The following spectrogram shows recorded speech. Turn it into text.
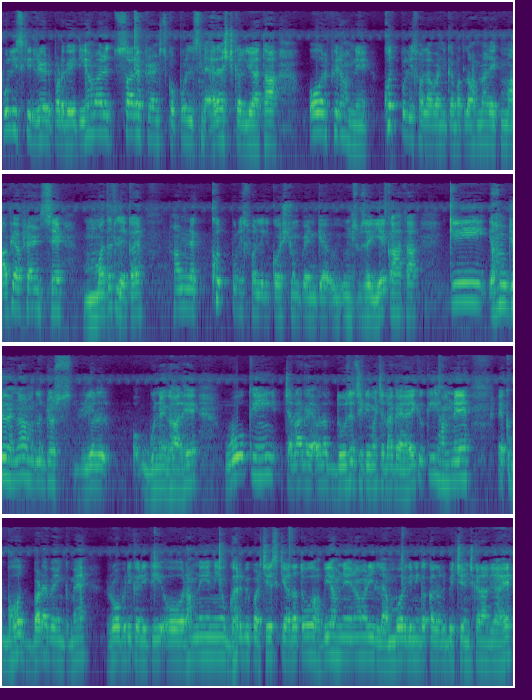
पुलिस की रेड पड़ गई थी। हमारे सारे फ्रेंड्स को पुलिस ने अरेस्ट कर लिया था और फिर हमने खुद पुलिस वाला बनकर मतलब हमारे एक माफिया फ्रेंड से मदद लेकर हमने खुद पुलिस वाले की कॉस्ट्यूम पहन के उनसे ये कहा था कि हम जो है ना मतलब जो रियल गुनेगार है, वो कहीं चला गया मतलब दूसरी सिटी में चला गया है, क्योंकि हमने एक बहुत बड़े बैंक में रॉबरी करी थी और हमने ये नहीं घर भी परचेज किया था तो अभी हमने ना हमारी लैम्बोर्गिनी का कलर भी चेंज करा लिया है।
